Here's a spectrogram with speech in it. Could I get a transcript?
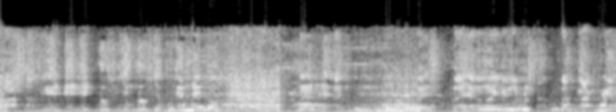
Pak Safi eh, Novia Novia bukan Neno. Nanti aku. Wes bayang lagi merusak rumah tangga.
